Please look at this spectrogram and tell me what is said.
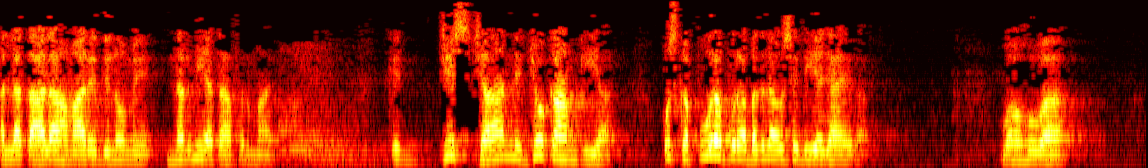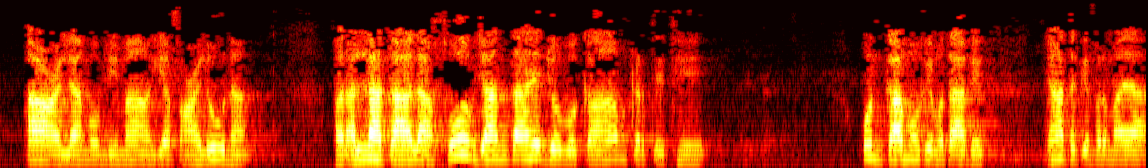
اللہ تعالی ہمارے دلوں میں نرمی عطا فرمائے کہ جس جان نے جو کام کیا، اس کا پورا پورا بدلہ اسے دیا جائے گا۔ وہ ہوا اعلم بما یفعلون اور اللہ تعالی خوب جانتا ہے جو وہ کام کرتے تھے۔ ان کاموں کے مطابق یہاں تک کہ فرمایا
